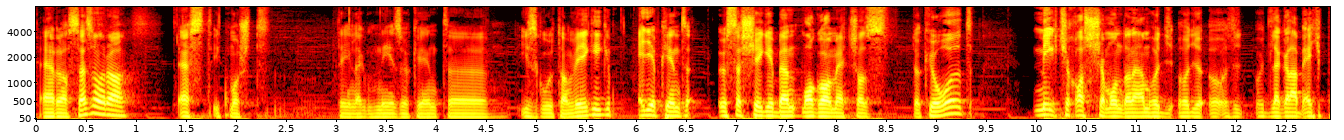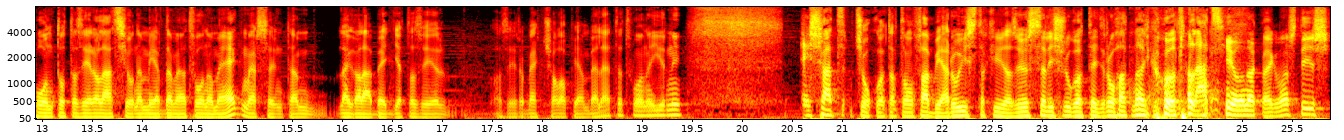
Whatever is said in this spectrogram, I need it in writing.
erre a szezonra. Ezt itt most tényleg nézőként izgultam végig. Egyébként összességében maga a meccs az tök jó volt, még csak azt sem mondanám, hogy, hogy, hogy, hogy legalább egy pontot azért a Láció nem érdemelt volna meg, mert szerintem legalább egyet azért, azért a meccs alapján be lehetett volna írni. És hát csókoltatom Fabián Ruiz-t, aki az ősszel is rugott egy rohadt nagy gólt a Lációnak, meg most is.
